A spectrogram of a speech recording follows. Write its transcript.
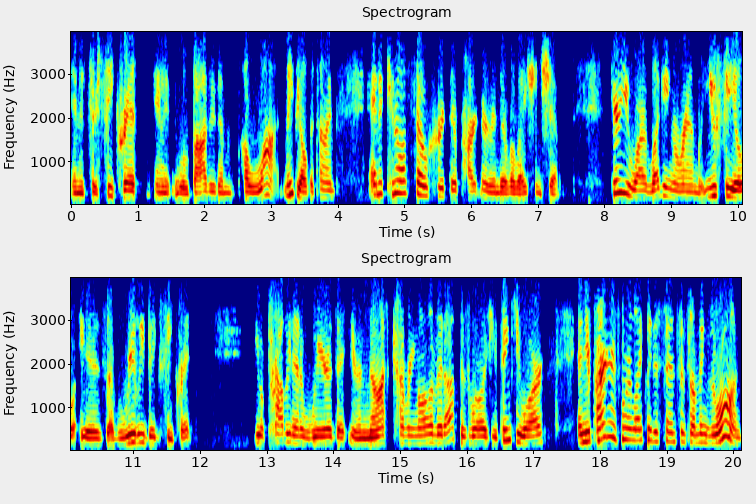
and it's their secret, and it will bother them a lot, maybe all the time. And it can also hurt their partner in their relationship. Here you are lugging around what you feel is a really big secret. You're probably not aware that you're not covering all of it up as well as you think you are. And your partner is more likely to sense that something's wrong.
